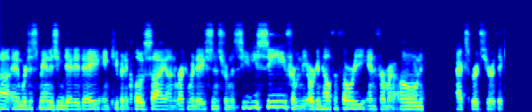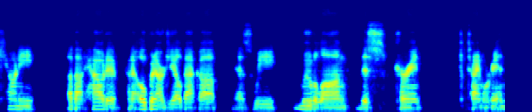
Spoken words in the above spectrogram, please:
Uh, and we're just managing day to day and keeping a close eye on recommendations from the CDC, from the Oregon Health Authority, and from our own experts here at the county about how to kind of open our jail back up as we move along this current time we're in.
